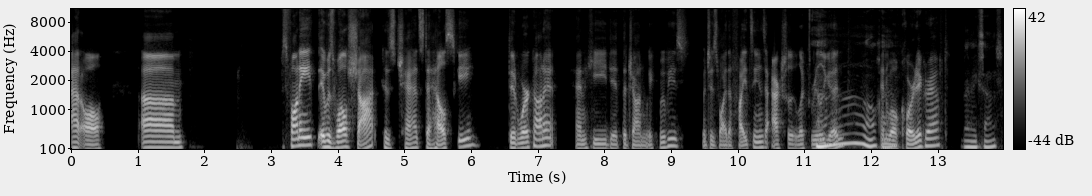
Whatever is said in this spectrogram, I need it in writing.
at all. Um, it's funny. It was well shot because Chad Stahelski did work on it, and he did the John Wick movies, which is why the fight scenes actually looked really good Oh, okay. and well choreographed. That makes sense.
